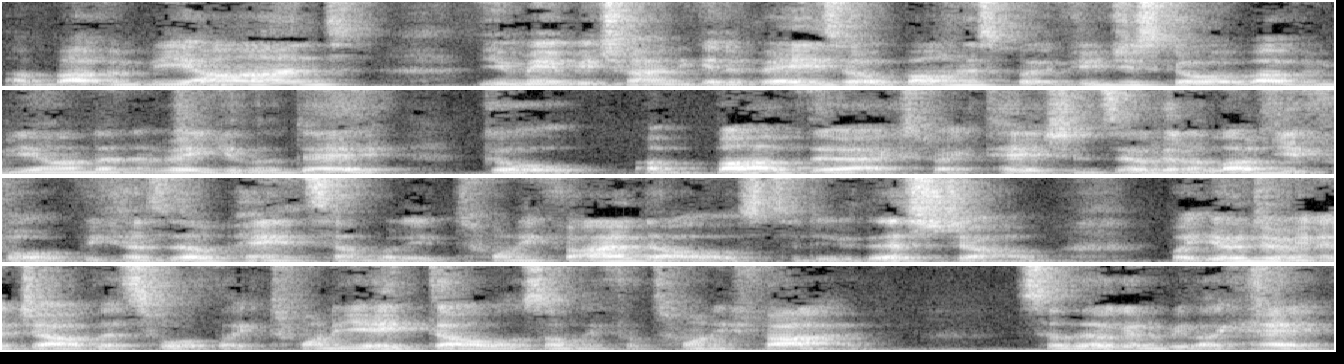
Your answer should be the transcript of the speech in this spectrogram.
above and beyond, you may be trying to get a raise or a bonus, but if you just go above and beyond on a regular day, go above their expectations, they're going to love you for it because they're paying somebody $25 to do this job, but you're doing a job that's worth like $28 only for 25 So they're going to be like, hey,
